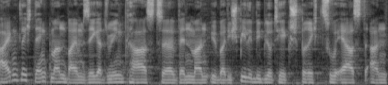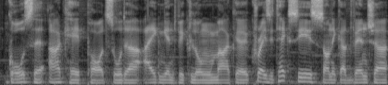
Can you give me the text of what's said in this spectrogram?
Eigentlich denkt man beim Sega Dreamcast, äh, wenn man über die Spielebibliothek spricht, zuerst an große Arcade-Ports oder Eigenentwicklungen, Marke Crazy Taxi, Sonic Adventure,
